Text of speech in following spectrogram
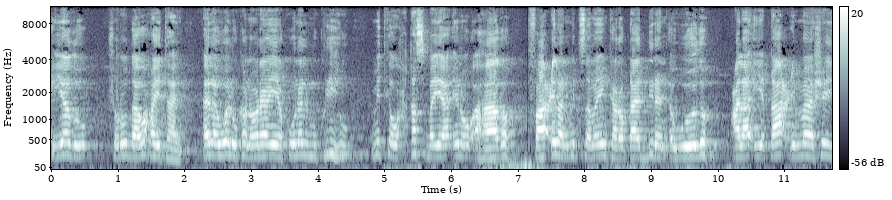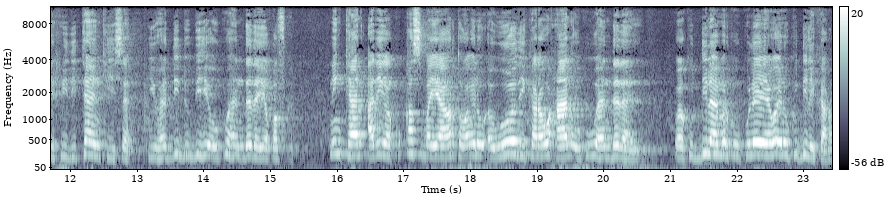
iyadu shuruuddaa waxay tahay alawalu kan hore an yakuuna almukrihu midka wax qasbayaa inuu ahaado faacilan mid samayn karo qaadiran awoodo calaa iiqaaci maa shay riditaankiisa yuhadidu bihi ou ku handadayo qofka. Ninkan adiga ku qasbayaa horta waa inuu awoodi karo waxaan uu kugu handadayo. Waa ku dilaa markuu ku leeyahay waa inuu ku dili karo.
